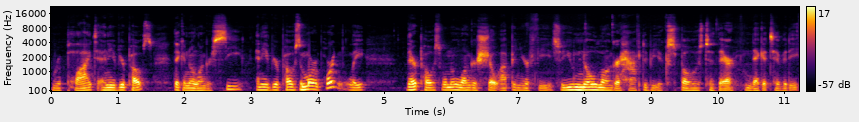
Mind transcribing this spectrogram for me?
reply to any of your posts. They can no longer see any of your posts. And more importantly, their posts will no longer show up in your feed. So you no longer have to be exposed to their negativity.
